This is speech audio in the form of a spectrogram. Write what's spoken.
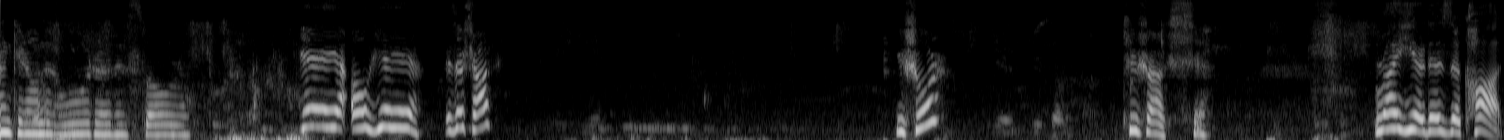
Crank it on the water, then slow. Yeah, yeah, yeah. Oh, yeah, yeah, yeah. Is that shark? You sure? Two sharks, yeah. Right here, there's a cod.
